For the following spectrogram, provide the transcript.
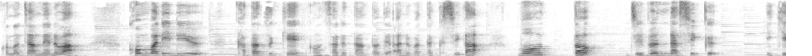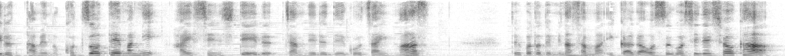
このチャンネルはこんまり流片付けコンサルタントである私がもっと自分らしく生きるためのコツをテーマに配信しているチャンネルでございます。ということで皆様いかがお過ごしでしょうか？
